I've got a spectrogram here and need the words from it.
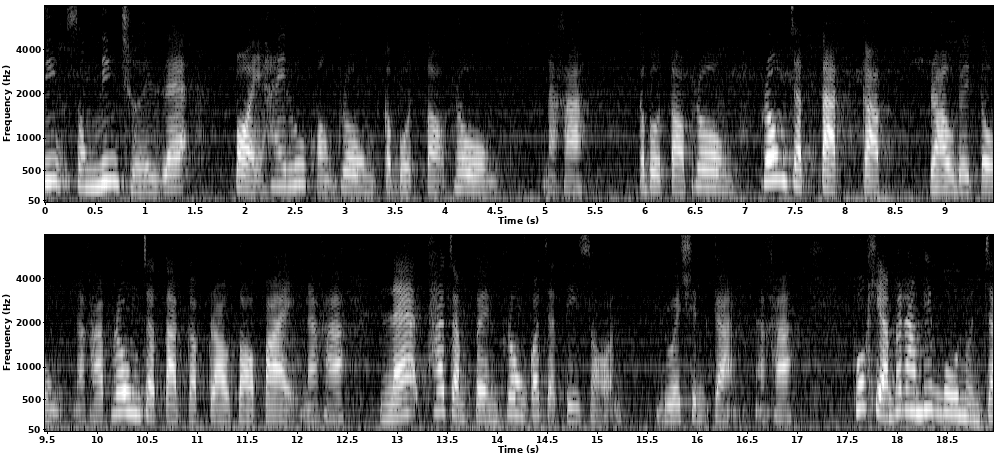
นิ่งทรงนิ่งเฉยและปล่อยให้ลูกของพระองค์กบฏต่อพระองค์นะคะกบฏต่อพระองค์พระองค์จะตัดกับ เราโดยตรงนะคะพระองค์จะตัดกับเราต่อไปนะคะ และถ้าจำเป็นพระองค์ก็จะตีสอนด้วยเช่นกันนะคะ ผู้เขียนพระธรรมพิบูลหนุนใจ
